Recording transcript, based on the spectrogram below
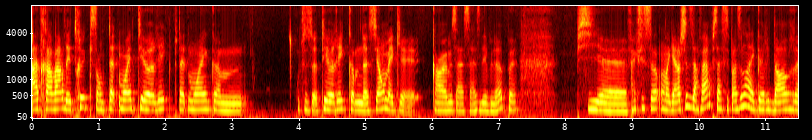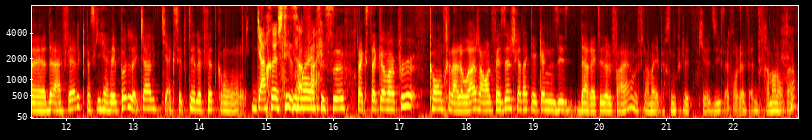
à travers des trucs qui sont peut-être moins théoriques, peut-être moins comme c'est ça, théorique comme notion, mais que quand même ça, ça se développe. Puis, euh, fait que c'est ça, on a garoché des affaires, puis ça s'est passé dans les corridors euh, de la FELC parce qu'il n'y avait pas de local qui acceptait le fait qu'on. Garoche des Ouais, affaires. c'est ça. Fait que c'était comme un peu contre la loi. Genre, on le faisait jusqu'à temps que quelqu'un nous dise d'arrêter de le faire, mais finalement, il n'y a personne qui l'a- qui a dit, fait qu'on l'a fait vraiment longtemps.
